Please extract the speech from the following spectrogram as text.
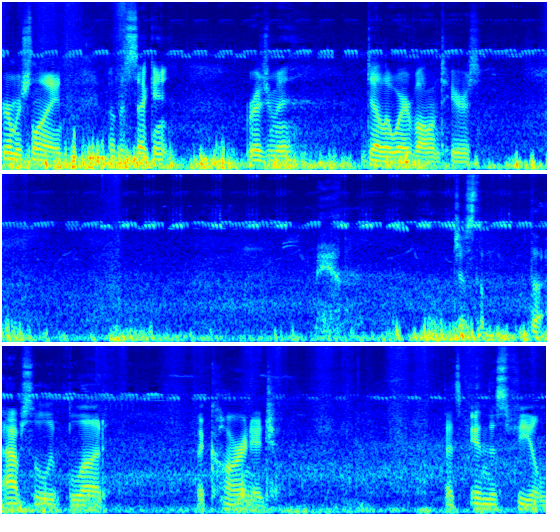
skirmish line of the 2nd Regiment Delaware Volunteers. Man, just the, the absolute blood, the carnage that's in this field.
